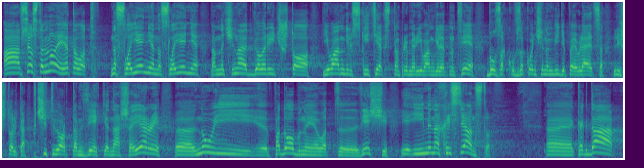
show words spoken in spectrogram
А все остальное это вот наслоение, наслоение, там начинают говорить, что евангельский текст, например, Евангелие от Матфея, был в законченном виде, появляется лишь только в четвертом веке нашей эры, э, ну и э, подобные вот э, вещи, и именно христианство. Когда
